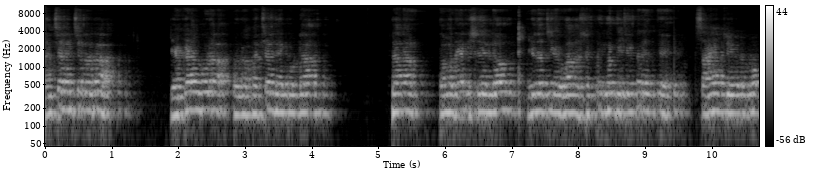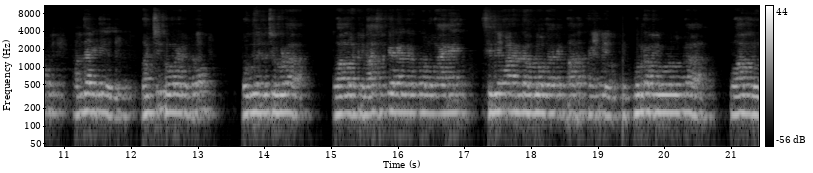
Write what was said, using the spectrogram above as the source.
అంచెలంచెలుగా ఎక్కడ కూడా ఒక పచ్చ లేకుండా తన తమదైన శైలిలో ఏదో వాళ్ళ శక్తి కొద్ది చేతనైతే సాయం చేయడము అందరికీ మంచి కోరడము. ముందు నుంచి కూడా వాళ్ళకి రాజకీయ రంగంలో కానీ సినిమా రంగంలో కానీ ఉన్నప్పుడు కూడా వాళ్ళు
